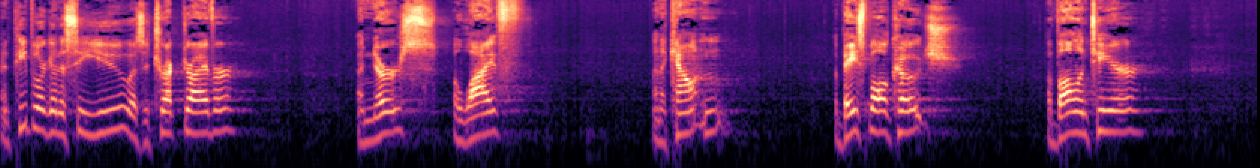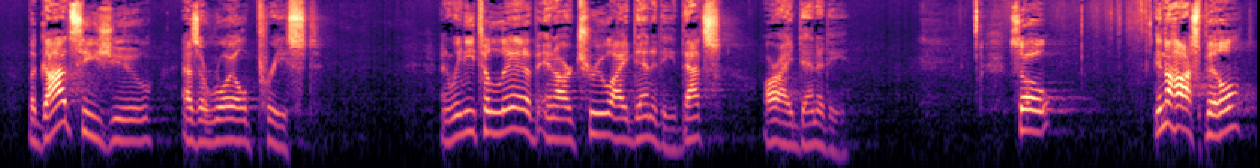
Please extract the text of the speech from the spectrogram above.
And people are going to see you as a truck driver, a nurse, a wife, an accountant, a baseball coach, a volunteer. But God sees you as a royal priest. And we need to live in our true identity. That's our identity. So, in the hospital,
